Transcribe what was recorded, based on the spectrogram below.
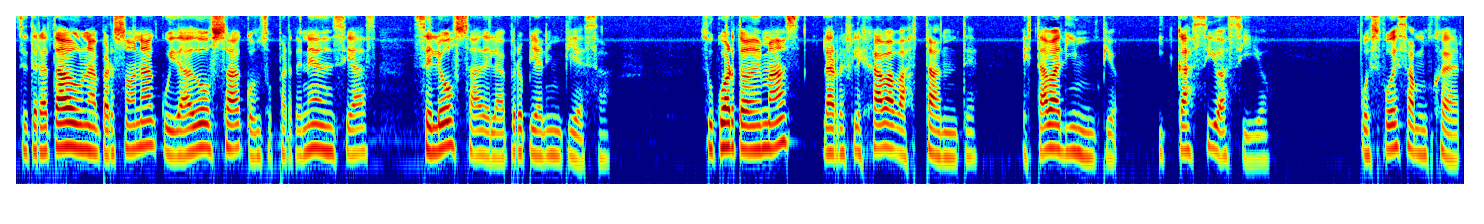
Se trataba de una persona cuidadosa con sus pertenencias, celosa de la propia limpieza. Su cuarto además la reflejaba bastante, estaba limpio y casi vacío, pues fue esa mujer,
